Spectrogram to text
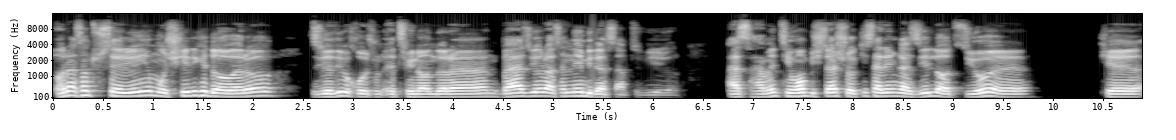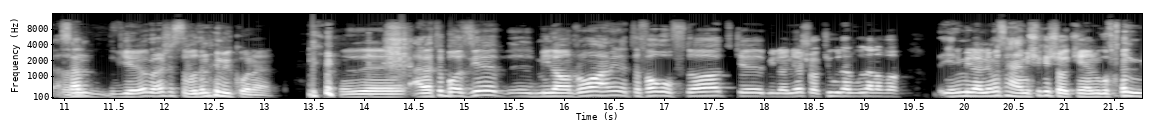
آره اصلا تو سری مشکلی که داورا زیادی به خودشون اطمینان دارن بعضیا رو اصلا نمیرن سمت وی آر. از همه تیم‌ها بیشتر شوکی سر این قضیه لاتزیوه که اصلا آره. وی آر براش استفاده نمی‌کنن. البته بازی میلان رو همین اتفاق افتاد که میلانیا شاکی بودن بودن آقا یعنی میلانیا مثل همیشه که شاکی هم می‌گفتن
